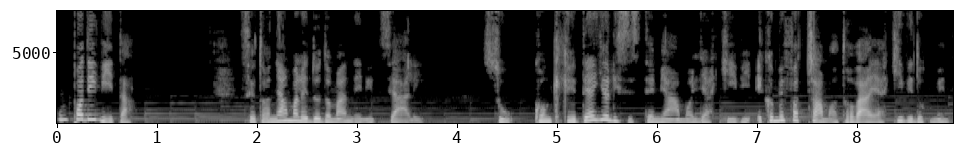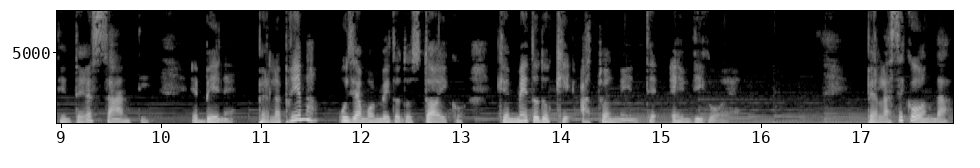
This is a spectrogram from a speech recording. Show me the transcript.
un po' di vita. Se torniamo alle due domande iniziali, su con che criterio li sistemiamo gli archivi e come facciamo a trovare archivi e documenti interessanti, ebbene, per la prima usiamo il metodo storico, che è il metodo che attualmente è in vigore. Per la seconda,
